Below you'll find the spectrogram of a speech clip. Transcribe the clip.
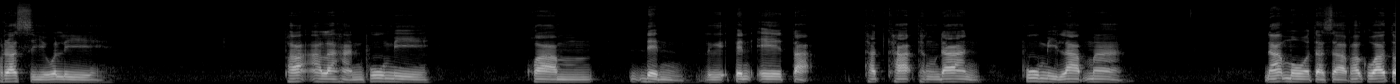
พระศรีวลี พระอรหันต์ผู้มีความเด่นหรือเป็นเอตะทัตคะทางด้านผู้มีลาบมาก นะโมตัสสะภะคะวะโต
